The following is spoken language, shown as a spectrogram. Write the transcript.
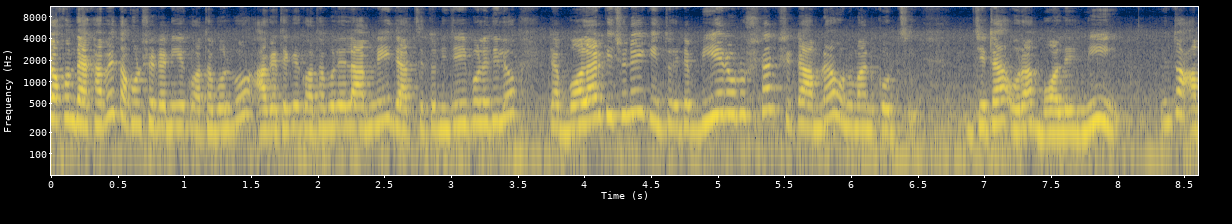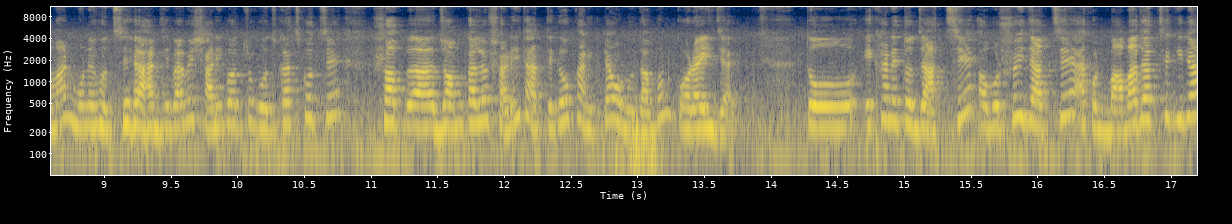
যখন দেখাবে তখন সেটা নিয়ে কথা বলব। আগে থেকে কথা বলে লাভ নেই, যাচ্ছে তো নিজেই বলে দিল। এটা বলার কিছু নেই, কিন্তু এটা বিয়ের অনুষ্ঠান, সেটা আমরা অনুমান করছি, যেটা ওরা বলেনি। কিন্তু আমার মনে হচ্ছে আর যেভাবে শাড়িপত্র গোছগাছ করছে, সব জমকালো শাড়ি, তার থেকেও খানিকটা অনুধাবন করাই যায়। তো এখানে তো যাচ্ছে, অবশ্যই যাচ্ছে। এখন বাবা যাচ্ছে কিনা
